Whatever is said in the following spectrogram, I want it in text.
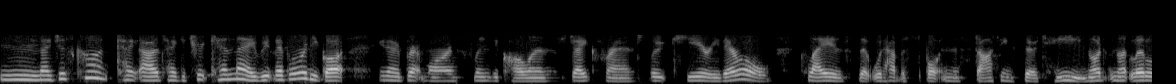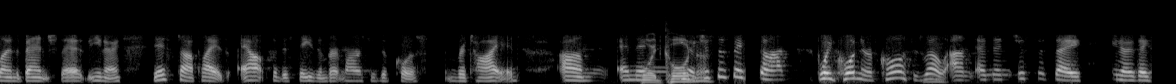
Mm, they just can't ca- uh, take a trick, can they? They've already got, you know, Brett Morris, Lindsay Collins, Jake Friend, Luke Keary. They're all players that would have a spot in the starting 13, not, not let alone the bench. They're, you know, they're star players out for the season. Brett Morris is, of course, retired. Um, and then, Boyd you know, just as they start, Boyd Cordner, of course, as well. Um, and then just as they, you know, they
